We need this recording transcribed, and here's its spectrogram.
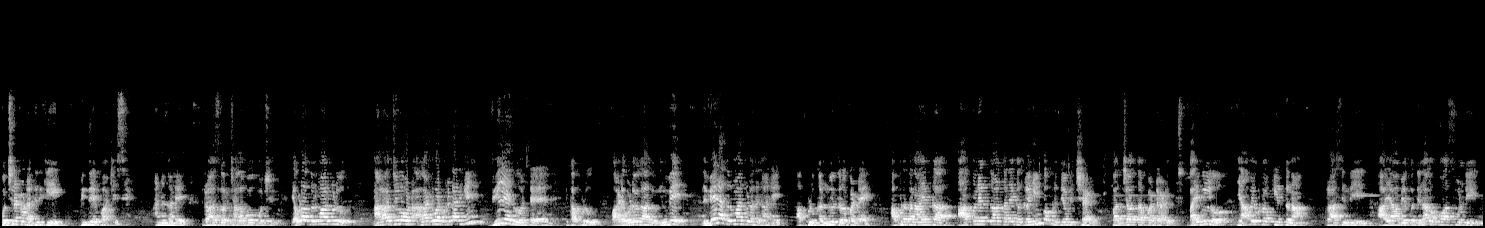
వచ్చినటువంటి అతిథికి విందు ఏర్పాటు చేశాడు. అనగానే రాజుగారు చాలా కోపం వచ్చింది. ఎవడా దుర్మార్గుడు. నా రాజ్యంలో అలాంటి వాడు ఉండటానికి వీల్లేదు అంటే ఇక అప్పుడు వాడెవడో కాదు నువ్వే. నువ్వే నా దుర్మార్గుడు అనగానే అప్పుడు కన్నులు తెరవబడ్డాయి. అప్పుడు తన ఆ యొక్క ఆత్మనేత్రాలు తన యొక్క గ్రహింపు అప్పుడు దేవుడు ఇచ్చాడు పశ్చాత్తాపడ్డాడు. బైబిల్లో యాభై ఒకటో కీర్తన రాసింది ఆ యాభై ఒక్క దినాలు ఉపవాసం ఉండి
